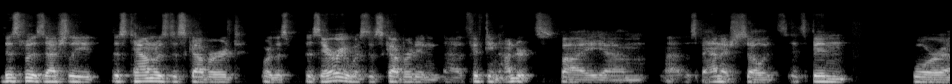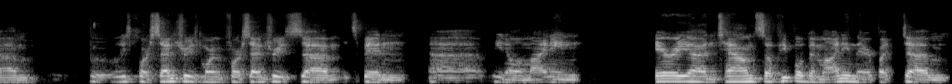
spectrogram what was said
this was actually this town was discovered, or this this area was discovered in uh, 1500s by um, uh, the Spanish. So it's it's been for, um, for, at least four centuries, more than four centuries. Um, it's been uh, you know a mining area and town. So people have been mining there, but um,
